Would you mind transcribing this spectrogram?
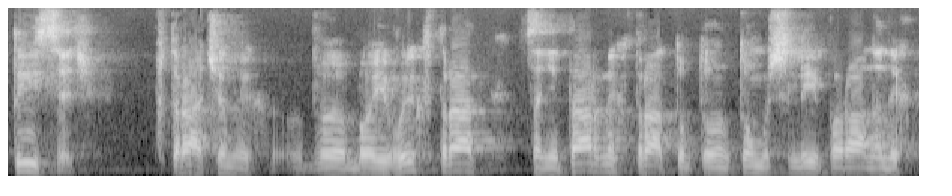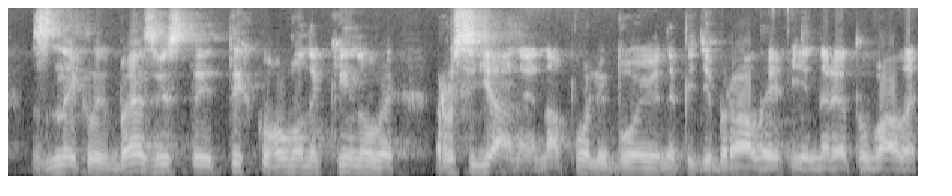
тисяч втрачених в бойових втрат, санітарних втрат, тобто в тому числі поранених, зниклих безвісти, тих, кого вони кинули, росіяни на полі бою не підібрали і не рятували.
